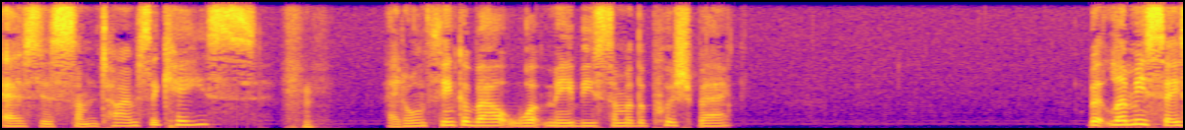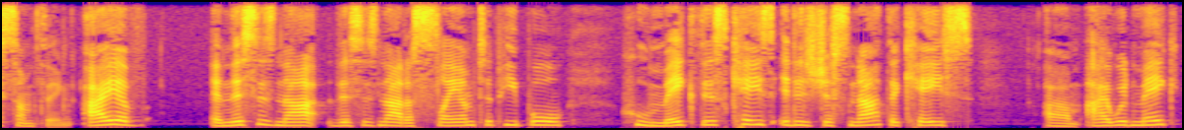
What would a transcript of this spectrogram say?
as is sometimes the case i don't think about what may be some of the pushback. But let me say something. I have and this is not this is not a slam to people who make this case. It is just not the case um, i would make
